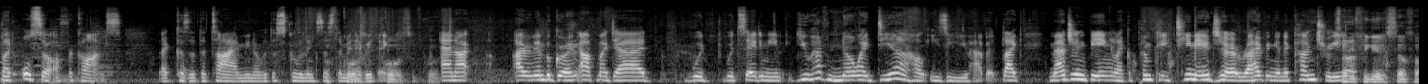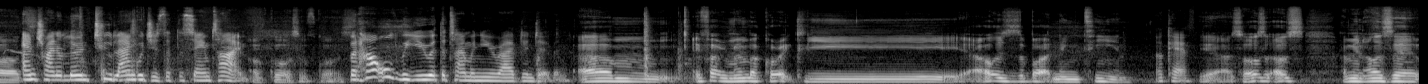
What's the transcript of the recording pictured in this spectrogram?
but also Afrikaans. Like, because at the time, you know, with the schooling system and course, of everything. course, of course. And I, I remember growing up, my dad would would say to me, "You have no idea how easy you have it. Like, imagine being like a pimply teenager arriving in a country Trying to figure yourself out. and trying to learn two languages at the same time." of course, of course. But how old were you at the time when you arrived in Durban? um, if I remember correctly, I was about nineteen. Okay. Yeah, so I was, I was, I mean, I was a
